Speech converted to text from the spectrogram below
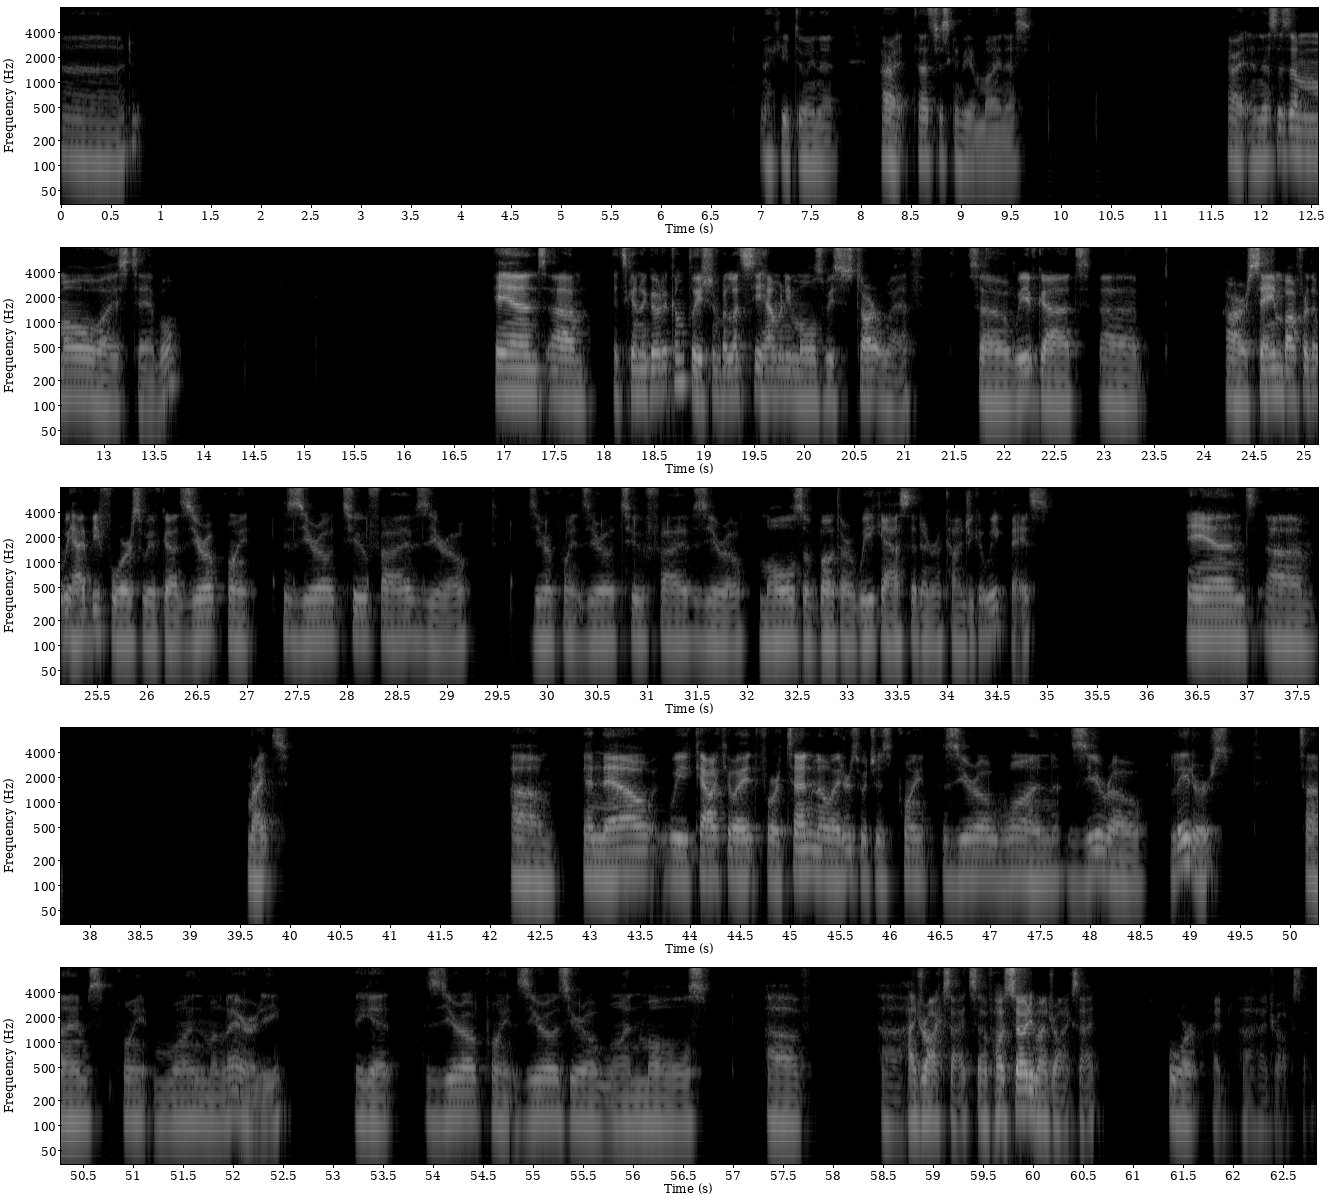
Uh, I keep doing that. All right, that's just going to be a minus. All right, and this is a mole-wise table. And um, it's going to go to completion, but let's see how many moles we start with. So we've got uh, our same buffer that we had before. So we've got 0 0.0250, 0 0.0250 moles of both our weak acid and our conjugate weak base. And um, right. Um, and now we calculate for 10 milliliters, which is 0.010 liters times 0.1 molarity, we get 0.001 moles of uh, hydroxide, so of sodium hydroxide or uh, hydroxide.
